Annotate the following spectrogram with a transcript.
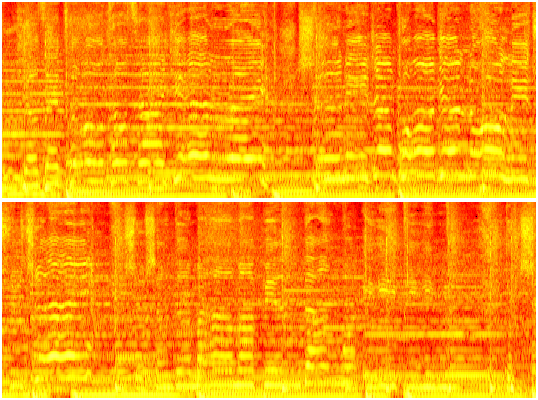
不要再偷偷擦眼泪，吃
